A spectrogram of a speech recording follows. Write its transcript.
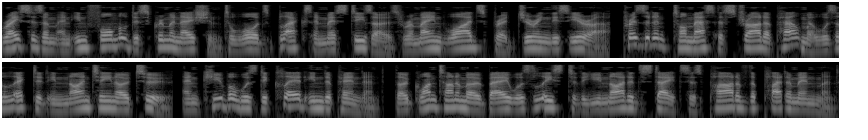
racism and informal discrimination towards blacks and mestizos remained widespread during this era. President Tomás Estrada Palma was elected in 1902, and Cuba was declared independent, though Guantanamo Bay was leased to the United States as part of the Platt Amendment.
